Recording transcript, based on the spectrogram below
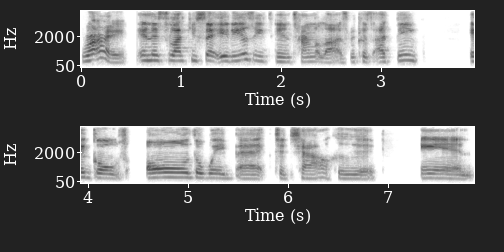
Right. And it's like you say, it is internalized because I think it goes all the way back to childhood and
